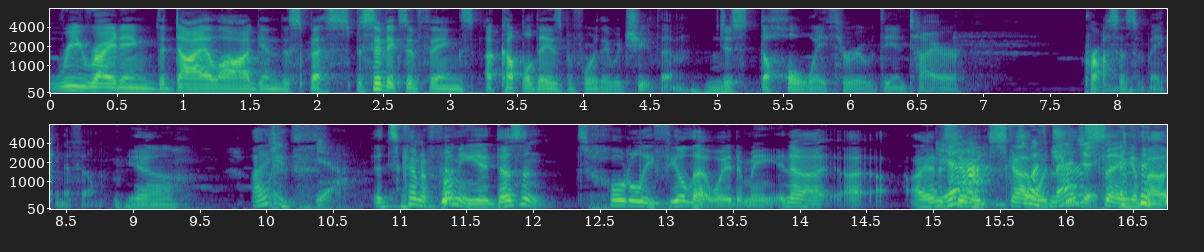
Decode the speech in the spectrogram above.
rewriting the dialogue and the spe- specifics of things a couple days before they would shoot them, just the whole way through the entire process of making the film. Yeah. I Yeah. it's kind of funny. It doesn't totally feel that way to me. You know, I, I, understand Yeah, what Scott, what it's you're saying about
